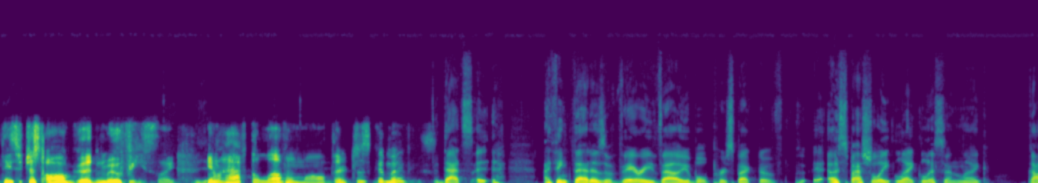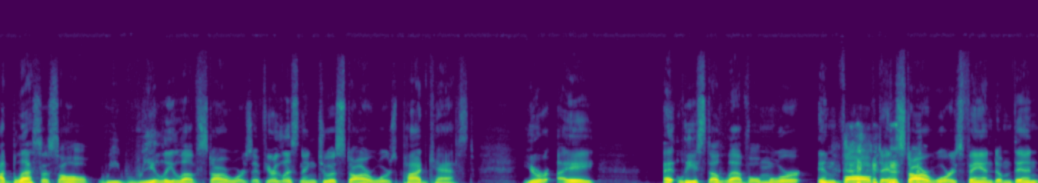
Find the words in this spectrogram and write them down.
these are just all good movies. Like you don't have to love them all. They're just good movies. that's uh, i think that is a very valuable perspective especially like listen like god bless us all we really love star wars if you're listening to a star wars podcast you're a at least a level more involved in star wars fandom than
